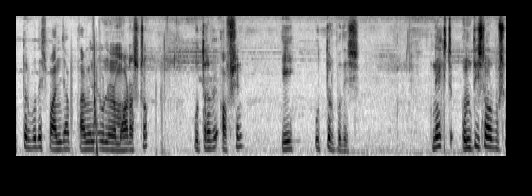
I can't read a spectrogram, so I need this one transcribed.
উত্তরপ্রদেশ, পাঞ্জাব, তামিলনাড়ু না মহারাষ্ট্র? উত্তর হবে অপশন এ উত্তরপ্রদেশ। নেক্সট উনত্রিশ নম্বর প্রশ্ন,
